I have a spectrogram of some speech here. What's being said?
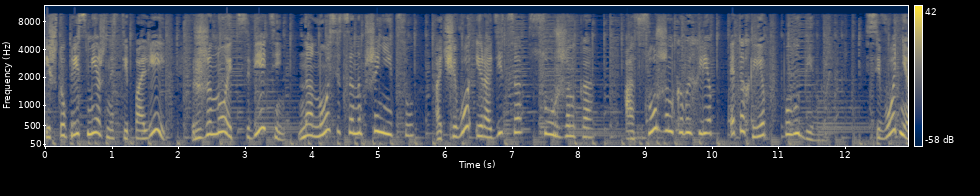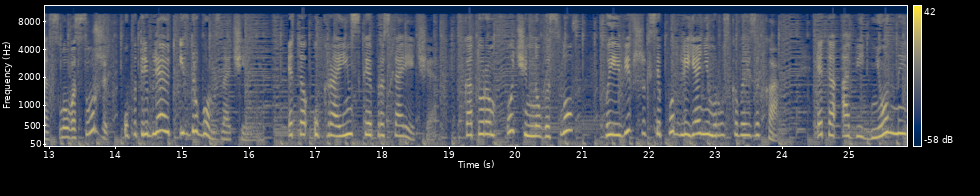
и что при смежности полей ржаной цветень наносится на пшеницу, от чего и родится сурженка. А сурженковый хлеб – это хлеб полубелый. Сегодня слово «суржик» употребляют и в другом значении. Это украинское просторечие, в котором очень много слов, появившихся под влиянием русского языка. Это объединенный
